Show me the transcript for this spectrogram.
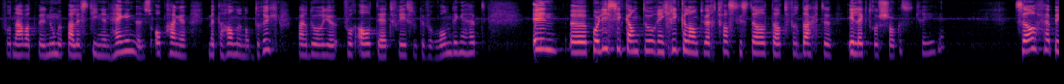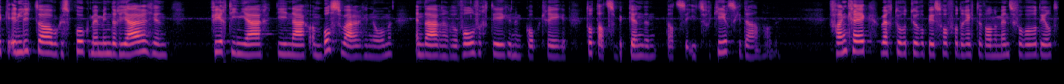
voor wat we noemen Palestinenhanging, dat is ophangen met de handen op de rug, waardoor je voor altijd vreselijke verwondingen hebt. In uh, politiekantoor in Griekenland werd vastgesteld dat verdachten elektroshocks kregen. Zelf heb ik in Litouwen gesproken met minderjarigen, 14 jaar, die naar een bos waren genomen en daar een revolver tegen hun kop kregen, totdat ze bekenden dat ze iets verkeerds gedaan hadden. Frankrijk werd door het Europees Hof voor de Rechten van de Mens veroordeeld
